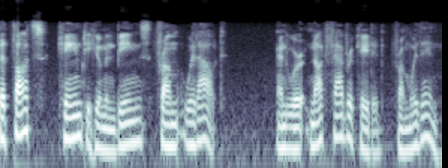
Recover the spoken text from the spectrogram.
that thoughts came to human beings from without and were not fabricated from within.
